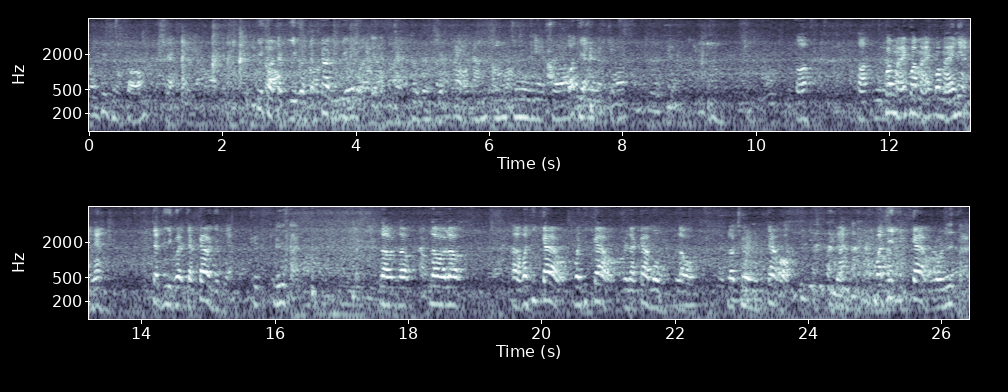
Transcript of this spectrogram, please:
วันที่สิบสองพี่ก่อนจับยีเว้ยจับเก้าดิเดียวหัวเดียวกินชูสออ๋อเถียงอ๋ออ๋อความหมายความหมายความหมายเนี่ยนะ จะดีกว่าจับเก้าหยิบเนี่ยคือรื้อสารเราเราเราเราเอ่อวันที่เก้าวันที่เก้าเวลาเก้าโมงเราเราเชิญเจ้าออกนะวันที่สิบเก้าเรารื้อสาร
